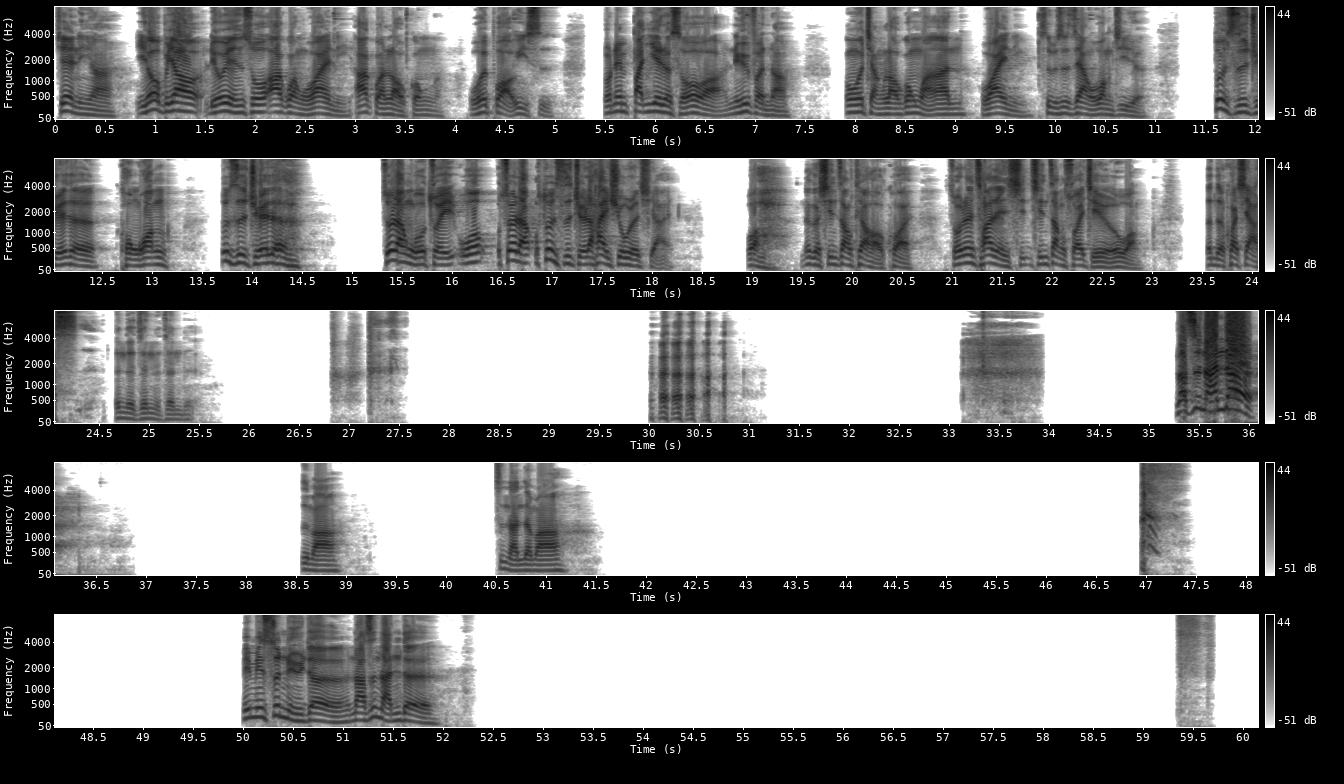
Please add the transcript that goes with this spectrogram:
谢谢你啊！以后不要留言说阿管我爱你，阿管老公啊，我会不好意思。昨天半夜的时候啊，女粉啊跟我讲老公晚安，我爱你，是不是这样？我忘记了，顿时觉得恐慌，顿时觉得，虽然我嘴我虽然顿时觉得害羞了起来，哇，那个心脏跳好快，昨天差点心心脏衰竭而亡。真的快吓死！真的，真的，真的。那是男的，是吗？是男的吗？明明是女的，哪是男的？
